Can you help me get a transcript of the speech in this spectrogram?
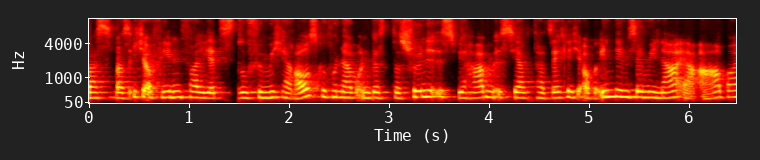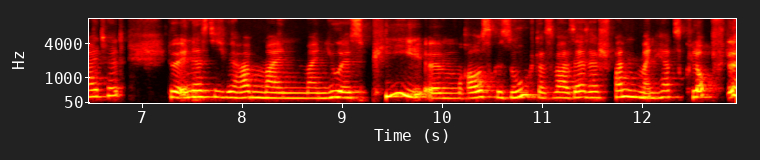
was, was ich auf jeden Fall jetzt so für mich herausgefunden habe, und das, das Schöne ist, wir haben es ja tatsächlich auch in dem Seminar erarbeitet. Du erinnerst dich, wir haben mein, mein USP ähm, rausgesucht. Das war sehr, sehr spannend. Mein Herz klopfte.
